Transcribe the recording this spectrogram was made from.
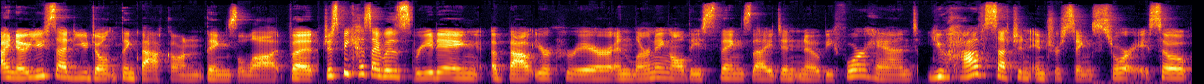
I know you said you don't think back on things a lot, but just because I was reading about your career and learning all these things that I didn't know beforehand, you have such an interesting story. So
